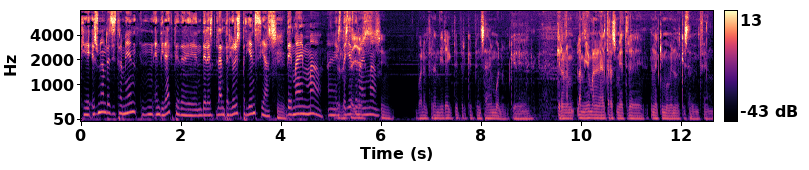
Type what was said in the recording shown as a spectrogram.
que és un enregistrament en directe de, de l'anterior experiència, Sí. de mà en mà, De estellers de mà en mà. Sí, ho vam fer en directe perquè pensàvem bueno, que, que era la, la millor manera de transmetre en aquell moment el que estàvem fent.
